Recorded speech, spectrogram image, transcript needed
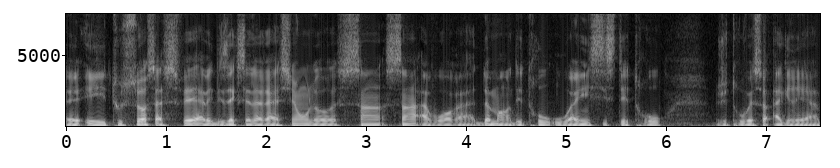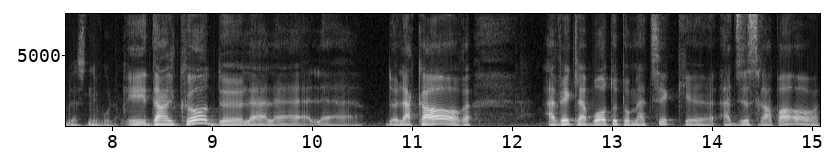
Euh, et tout ça, ça se fait avec des accélérations là, sans, sans avoir à demander trop ou à insister trop. J'ai trouvé ça agréable à ce niveau-là. Et dans le cas de la, la- la- de l'accord avec la boîte automatique euh, à 10 rapports,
